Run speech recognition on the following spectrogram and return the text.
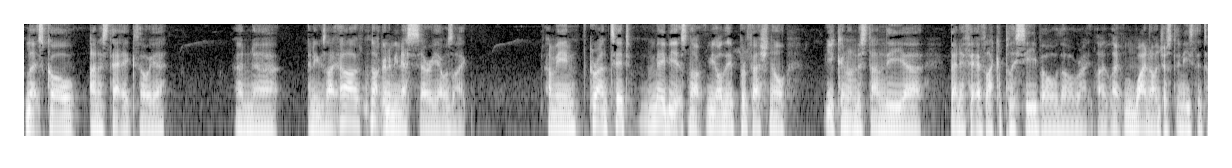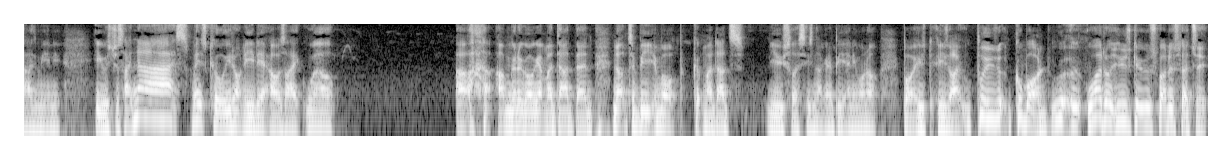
let's go anesthetic though, yeah? And, uh, and he was like, oh, it's not going to be necessary. I was like, I mean, granted, maybe it's not, you know, the professional, you can understand the, uh, benefit of like a placebo though, right? Like, like why not just anesthetize me? And he, he was just like, nah, it's, it's cool. You don't need it. I was like, well, uh, I'm going to go get my dad then, not to beat him up. My dad's useless. He's not going to beat anyone up. But he's, he's like, please, come on, why don't you just give us anaesthetic?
